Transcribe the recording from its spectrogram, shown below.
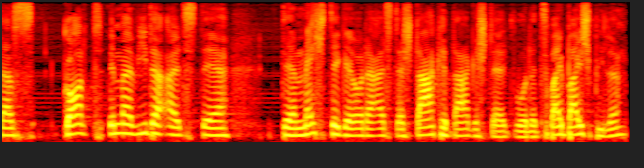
dass Gott immer wieder als der, der Mächtige oder als der Starke dargestellt wurde. Zwei Beispiele.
